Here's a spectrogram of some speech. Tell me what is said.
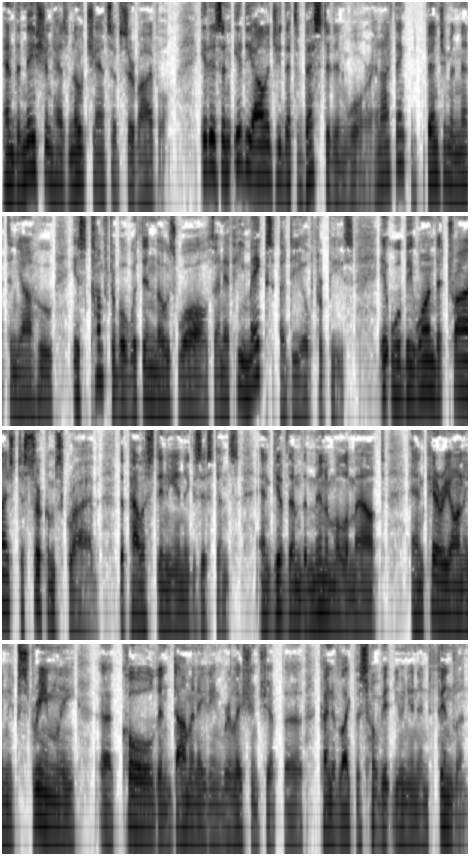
and the nation has no chance of survival. It is an ideology that's vested in war, and I think Benjamin Netanyahu is comfortable within those walls. And if he makes a deal for peace, it will be one that tries to circumscribe the Palestinian existence and give them the minimal amount and carry on an extremely uh, cold and dominating relationship, uh, kind of like the Soviet Union and Finland.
